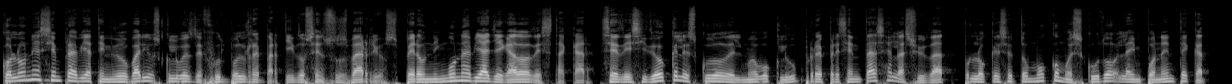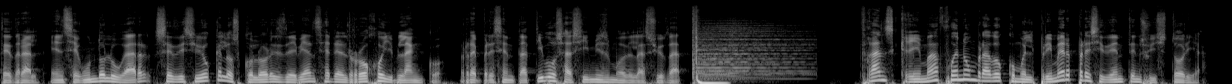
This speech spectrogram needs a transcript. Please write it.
Colonia siempre había tenido varios clubes de fútbol repartidos en sus barrios, pero ninguno había llegado a destacar. Se decidió que el escudo del nuevo club representase a la ciudad, por lo que se tomó como escudo la imponente catedral. En segundo lugar, se decidió que los colores debían ser el rojo y blanco, representativos asimismo de la ciudad. Franz Krima fue nombrado como el primer presidente en su historia.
